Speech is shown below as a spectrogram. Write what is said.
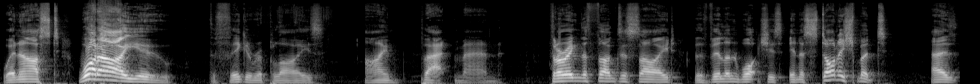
When asked, What are you? the figure replies, I'm Batman. Throwing the thugs aside, the villain watches in astonishment as.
